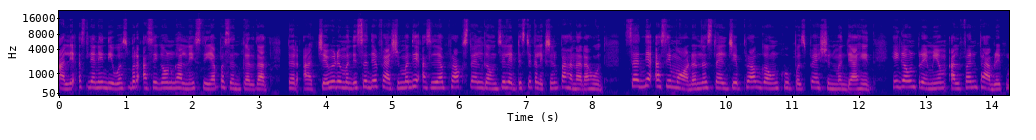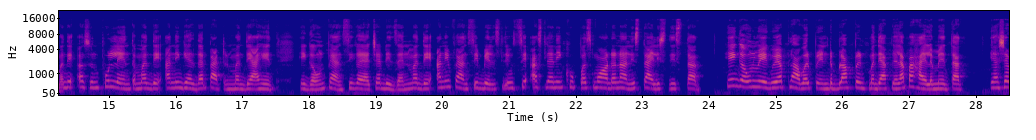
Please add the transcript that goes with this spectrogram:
आले असल्याने दिवसभर असे गाऊन घालणे स्त्रिया पसंत करतात. तर आजच्या व्हिडिओमध्ये सध्या फॅशनमध्ये असलेल्या फ्रॉक स्टाईल गाऊनचे लेटेस्ट कलेक्शन पाहणार आहोत. सध्या असे मॉडर्न स्टाईलचे फ्रॉक गाऊन खूपच फॅशनमध्ये आहेत. हे गाऊन प्रेमियम अल्फान फॅब्रिकमध्ये असून फुल लेंथमध्ये आणि घेरदार पॅटर्नमध्ये आहेत. हे गाऊन फॅन्सी गळ्याच्या डिझाईनमध्ये आणि फॅन्सी बेल स्लीव्सचे असल्याने खूपच मॉडर्न आणि स्टायलिश दिसतात. हे गाऊन वेगवेगळ्या फ्लावर प्रिंट ब्लॉक प्रिंटमध्ये आपल्याला पाहायला मिळतात. या अशा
